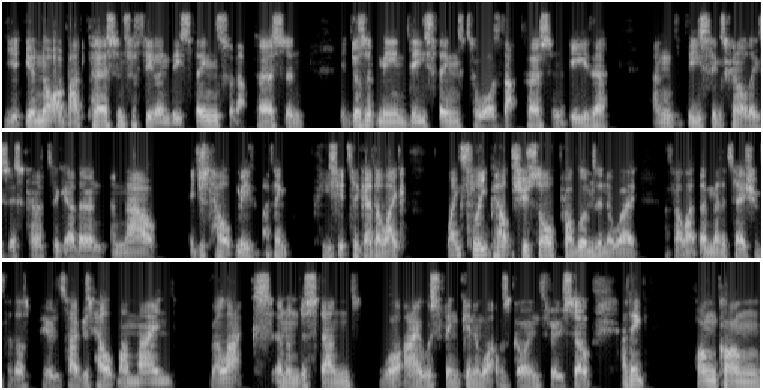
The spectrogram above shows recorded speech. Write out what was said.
you're not a bad person for feeling these things for that person. It doesn't mean these things towards that person either. And these things can all exist kind of together. And, and now it just helped me, I think, piece it together. Like like sleep helps you solve problems in a way. I felt like the meditation for those periods of time just helped my mind relax and understand what I was thinking and what I was going through. So I think Hong Kong,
